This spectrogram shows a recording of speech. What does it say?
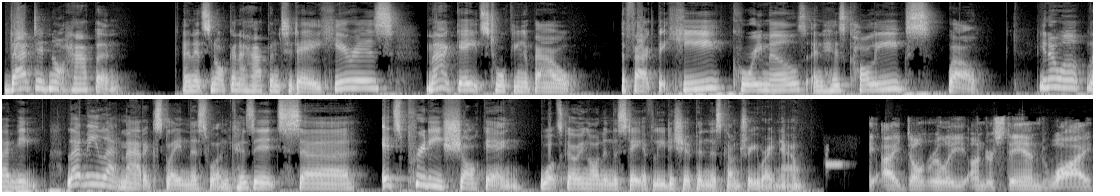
That did not happen and it's not going to happen today. Here is Matt Gaetz talking about the fact that he, Cory Mills, and his colleagues, well, you know what? Let me let me let Matt explain this one because it's uh, it's pretty shocking what's going on in the state of leadership in this country right now. I don't really understand why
